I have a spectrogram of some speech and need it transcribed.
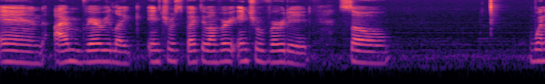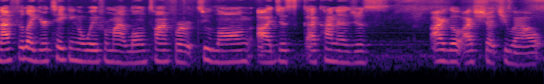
and I'm very like introspective. I'm very introverted. So when I feel like you're taking away from my alone time for too long, I just I kind of just I go I shut you out.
